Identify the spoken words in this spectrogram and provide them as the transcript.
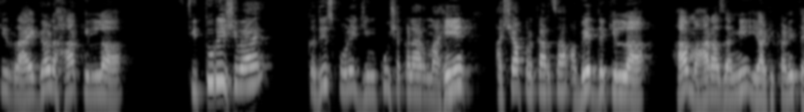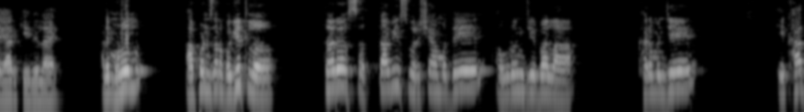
की रायगड हा किल्ला फितुरीशिवाय कधीच कोणी जिंकू शकणार नाही अशा प्रकारचा अभेद्य किल्ला हा महाराजांनी या ठिकाणी तयार केलेला आहे. आणि म्हणून आपण जर बघितलं तर सत्तावीस वर्षामध्ये औरंगजेबाला खरं म्हणजे एखाद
